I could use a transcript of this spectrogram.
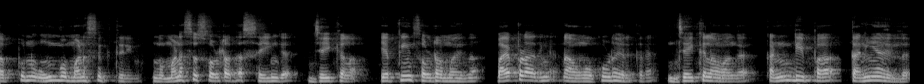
தப்புன்னு உங்கள் மனசுக்கு தெரியும். உங்கள் மனசு மனசு சொல்கிறத செய்யுங்க ஜெயிக்கலாம். எப்பயும் சொல்கிற மாதிரி தான் பயப்படாதீங்க நான் உங்க கூட இருக்கிறேன். ஜெயிக்கலாம் வாங்க. கண்டிப்பாக தனியாக இல்லை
